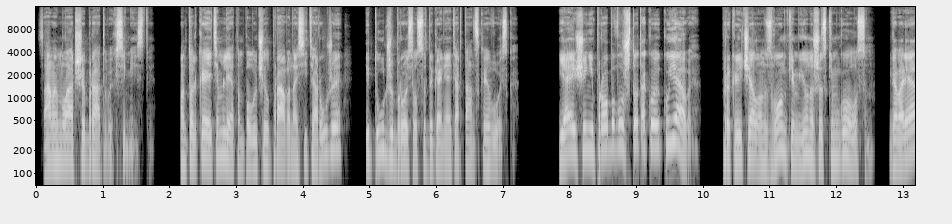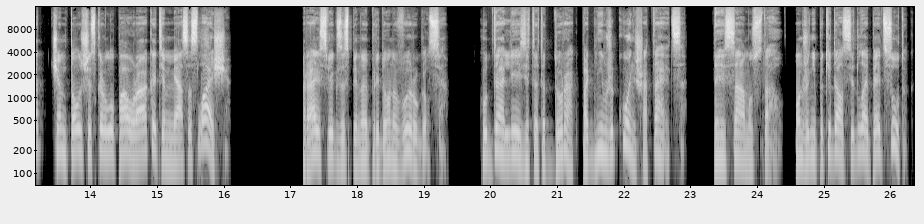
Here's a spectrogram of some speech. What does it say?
самый младший брат в их семействе. Он только этим летом получил право носить оружие и тут же бросился догонять артанское войско. «Я еще не пробовал, что такое куявы!» — прокричал он звонким юношеским голосом. «Говорят, чем толще скорлупа у рака, тем мясо слаще». Ральсвик за спиной Придона выругался, Куда лезет этот дурак? Под ним же конь шатается. Да и сам устал. Он же не покидал седла пять суток.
